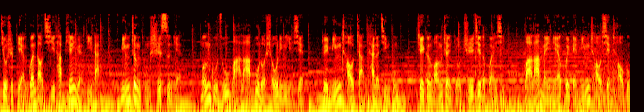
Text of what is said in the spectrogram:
就是贬官到其他偏远地带。明正统十四年，蒙古族瓦剌部落首领也先对明朝展开了进攻，这跟王振有直接的关系。瓦剌每年会给明朝献朝贡，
